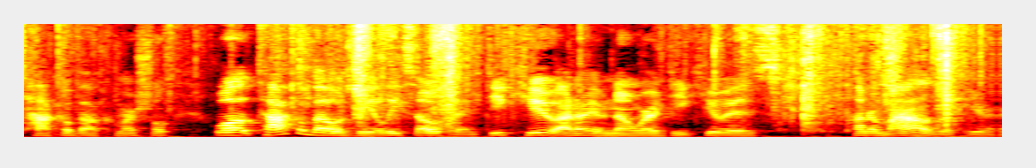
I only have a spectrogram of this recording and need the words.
Taco Bell commercial. Well, Taco Bell would be at least open. DQ, I don't even know where DQ is 100 miles of here.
